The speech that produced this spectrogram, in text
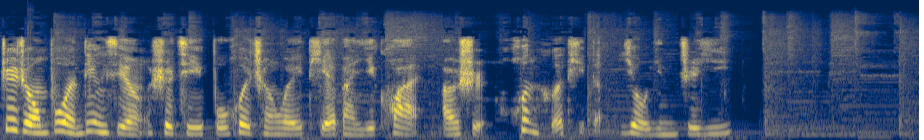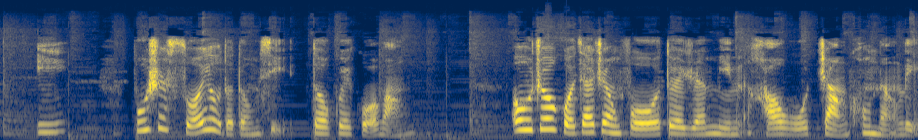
这种不稳定性是其不会成为铁板一块，而是混合体的诱因之一。一，不是所有的东西都归国王。欧洲国家政府对人民毫无掌控能力，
